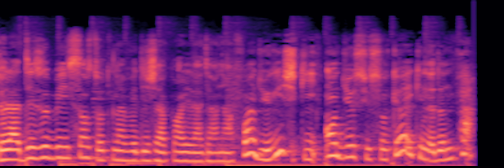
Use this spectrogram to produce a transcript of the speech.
de la désobéissance dont on avait déjà parlé la dernière fois, du riche qui Dieu sur son cœur et qui ne donne pas?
